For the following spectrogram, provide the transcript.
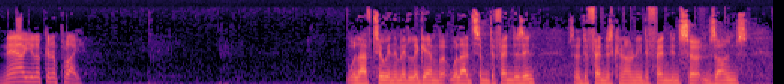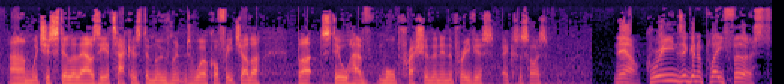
Now you're looking to play. We'll have two in the middle again, but we'll add some defenders in. So defenders can only defend in certain zones, um, which still allows the attackers to movement and to work off each other, but still have more pressure than in the previous exercise. Now, greens are going to play first.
